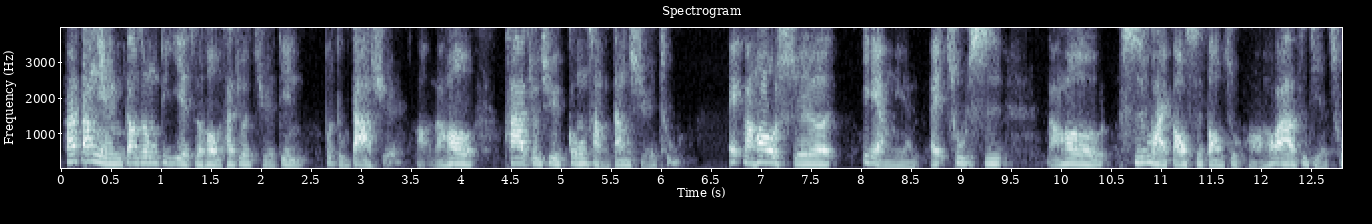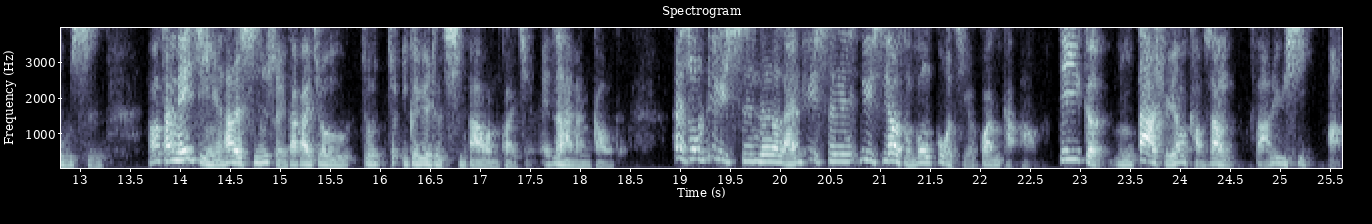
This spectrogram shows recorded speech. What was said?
他当年高中毕业之后，他就决定不读大学啊，然后他就去工厂当学徒，哎，然后学了一两年，哎，出师，然后师傅还包吃包住哦，后来他自己也出师，然后才没几年，他的薪水大概就就就一个月就七八万块钱，哎，这还蛮高的。他说律师呢，来律师律师要总共过几个关卡哈？第一个，你大学要考上法律系啊。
